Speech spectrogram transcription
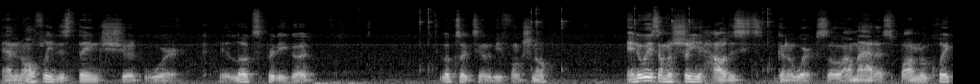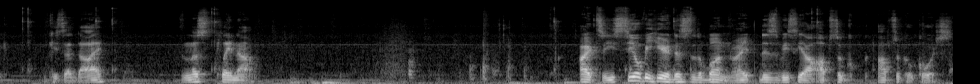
And hopefully this thing should work. It looks pretty good. looks like it's going to be functional. Anyways, I'm to show you how this is to work. So I'm to add a spawn real quick in case I die. And let's play now. Alright, so you see over here, this is the button, right? This is basically our obstacle obstacle course.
